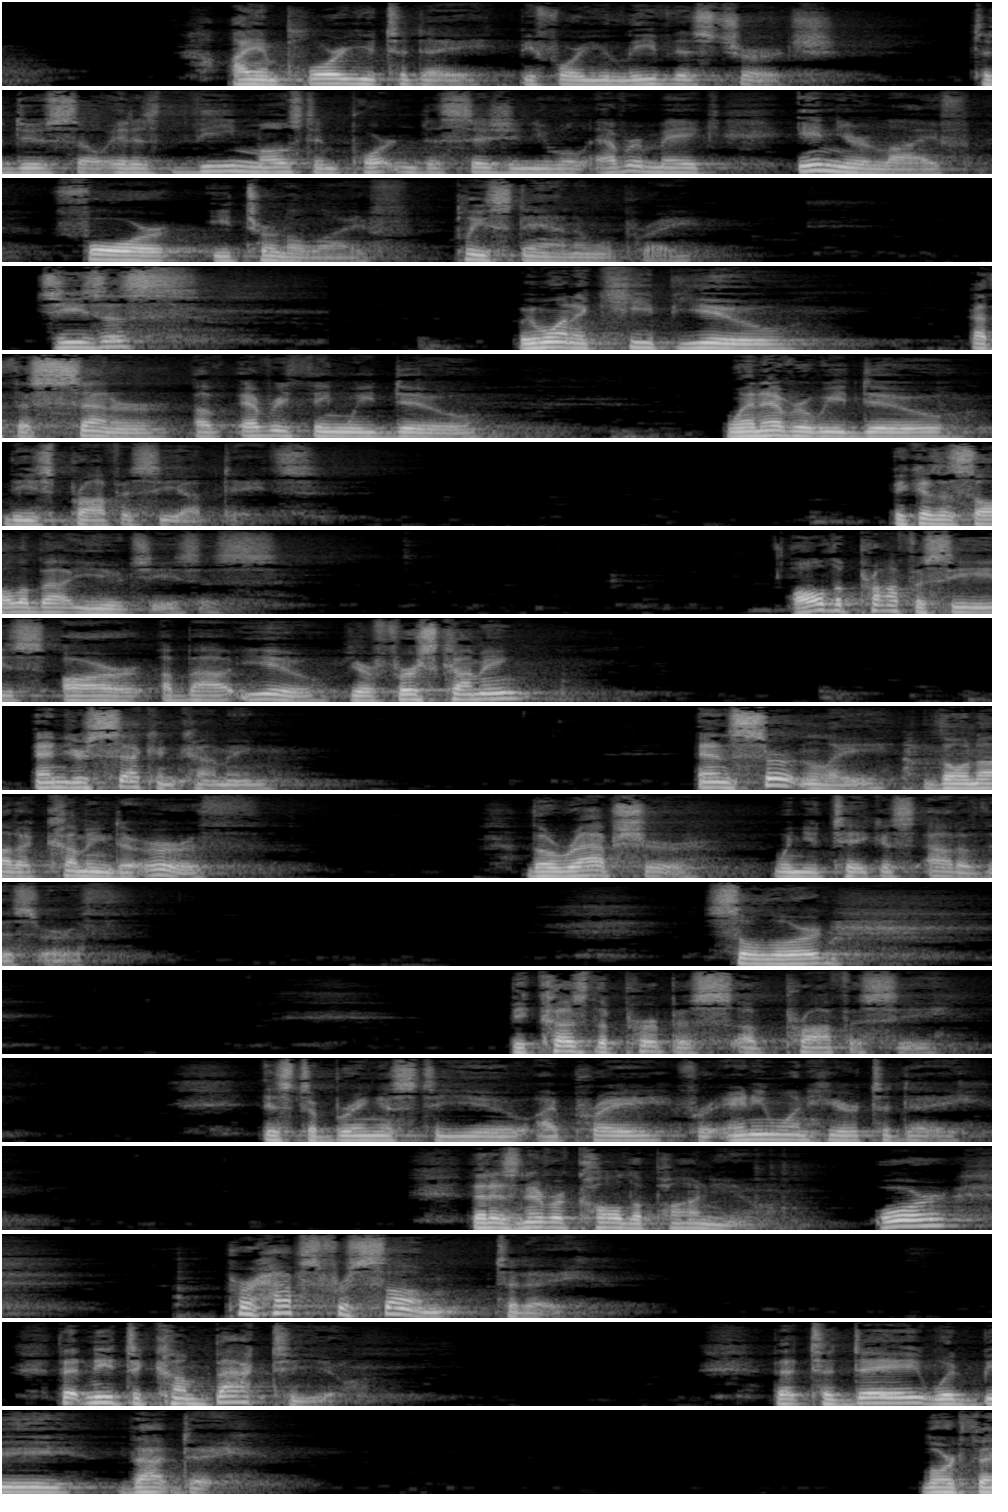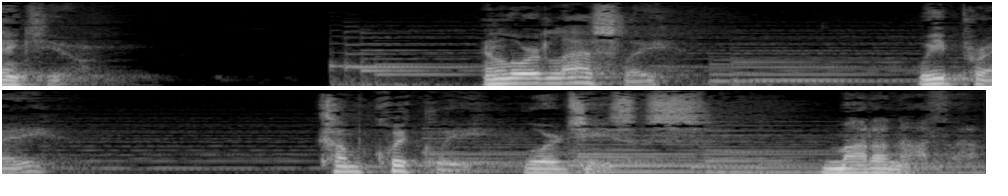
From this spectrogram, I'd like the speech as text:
I implore you today, before you leave this church, to do so. It is the most important decision you will ever make in your life for eternal life. Please stand and we'll pray. Jesus, we want to keep you at the center of everything we do whenever we do these prophecy updates. Because it's all about you, Jesus. All the prophecies are about you. Your first coming, and your second coming. And certainly, though not a coming to earth, the rapture when you take us out of this earth. So, Lord, because the purpose of prophecy is to bring us to you, I pray for anyone here today that has never called upon you or perhaps for some today that need to come back to you, that today would be that day. Lord, thank you. And Lord, lastly, we pray, come quickly, Lord Jesus. Maranatha.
